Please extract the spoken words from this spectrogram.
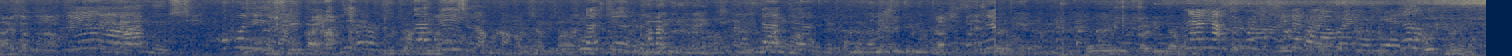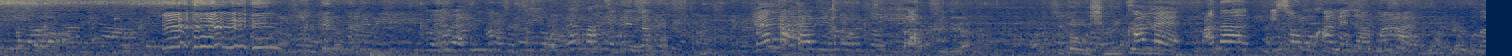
ラムシカラフルね変なヘビ。変なヘビ。変なヘビ本当に。歌を締めてカメまた一緒のカメじゃな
